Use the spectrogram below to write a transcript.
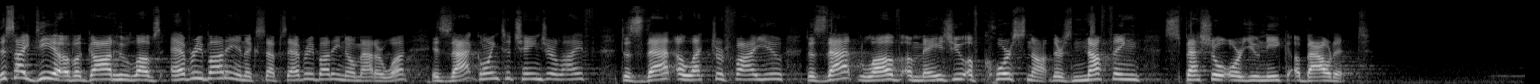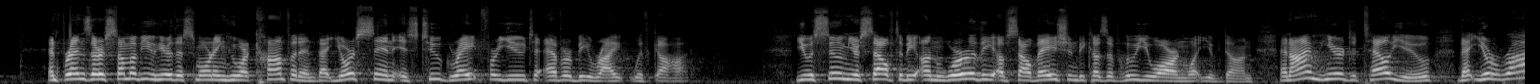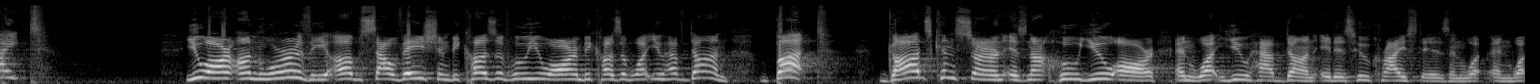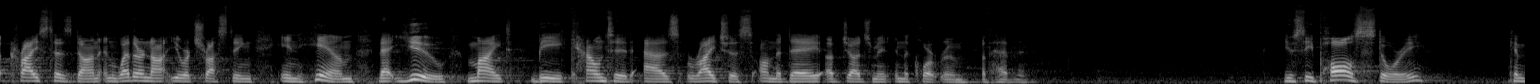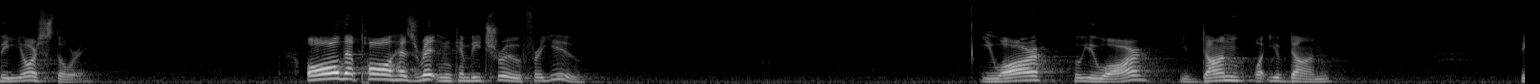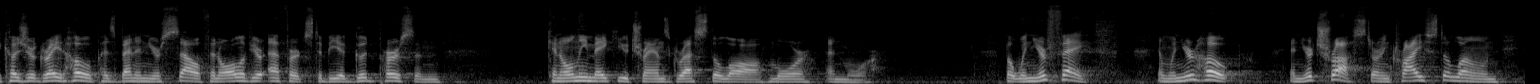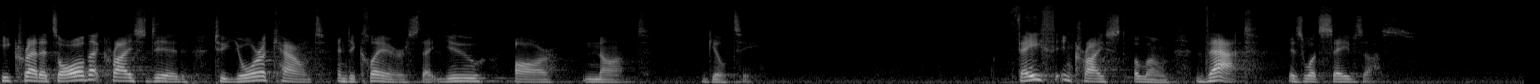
This idea of a God who loves everybody and accepts everybody no matter what, is that going to change your life? Does that electrify you? Does that love amaze you? Of course not. There's nothing special or unique about it. And friends, there are some of you here this morning who are confident that your sin is too great for you to ever be right with God. You assume yourself to be unworthy of salvation because of who you are and what you've done. And I'm here to tell you that you're right. You are unworthy of salvation because of who you are and because of what you have done. But God's concern is not who you are and what you have done. It is who Christ is and what, and what Christ has done, and whether or not you are trusting in Him that you might be counted as righteous on the day of judgment in the courtroom of heaven. You see, Paul's story can be your story. All that Paul has written can be true for you. You are who you are. You've done what you've done because your great hope has been in yourself, and all of your efforts to be a good person can only make you transgress the law more and more. But when your faith and when your hope and your trust are in Christ alone, He credits all that Christ did to your account and declares that you are not guilty. Faith in Christ alone. That is what saves us.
